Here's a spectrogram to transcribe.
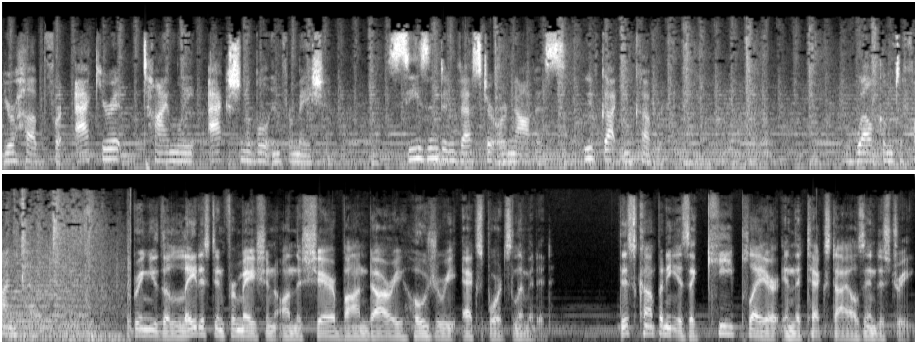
your hub for accurate, timely, actionable information. Seasoned investor or novice, we've got you covered. Welcome to FundCode. We bring you the latest information on the share Bhandari Hosiery Exports Limited. This company is a key player in the textiles industry,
